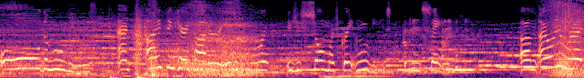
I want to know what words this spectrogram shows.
all the movies, and I much great movies. It's insane. Um, I only read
